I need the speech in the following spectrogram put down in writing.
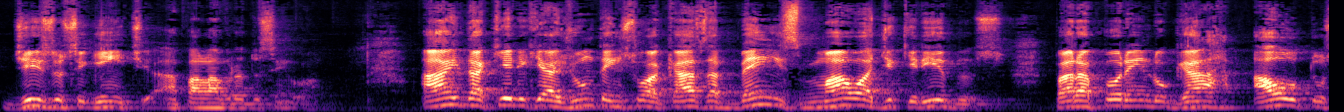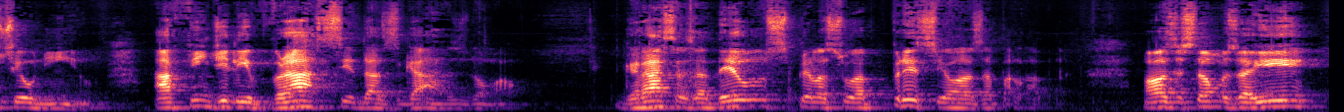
diz o seguinte: a palavra do Senhor. Ai daquele que ajunta em sua casa bens mal adquiridos, para pôr em lugar alto o seu ninho a fim de livrar-se das garras do mal. Graças a Deus pela sua preciosa palavra. Nós estamos aí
